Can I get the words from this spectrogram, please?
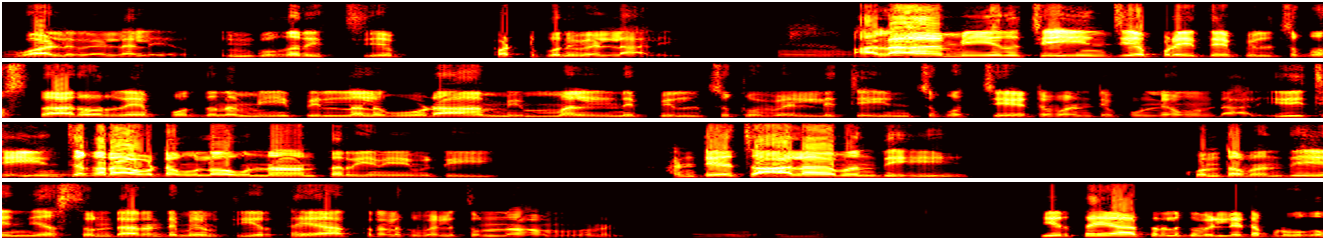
వాళ్ళు వెళ్ళలేరు. ఇంకొకరి పట్టుకొని వెళ్ళాలి. అలా మీరు చేయించి ఎప్పుడైతే పిలుచుకొస్తారో రేపు పొద్దున మీ పిల్లలు కూడా మిమ్మల్ని పిలుచుకు వెళ్ళి చేయించుకొచ్చేటువంటి పుణ్యం ఉండాలి. ఇది చేయించక రావటంలో ఉన్న ఆంతర్యం ఏమిటి? అంటే చాలా మంది కొంతమంది ఏం చేస్తుంటారంటే మేము తీర్థయాత్రలకు వెళుతున్నాము అని తీర్థయాత్రలకు వెళ్ళేటప్పుడు ఒక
